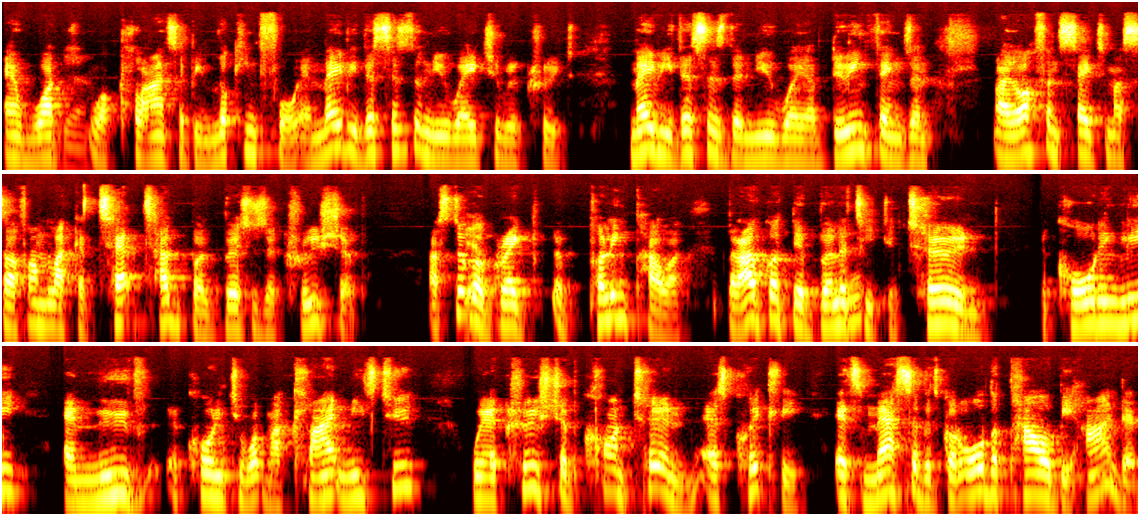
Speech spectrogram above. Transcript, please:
and what, Yeah. what clients have been looking for. And maybe this is the new way to recruit. Maybe this is the new way of doing things. And I often say to myself, I'm like a ta- tugboat versus a cruise ship. I still Yeah. got great uh, pulling power, but I've got the mm-hmm. ability to turn accordingly and move according to what my client needs to. Where a cruise ship can't turn as quickly. It's massive. Mm-hmm. It's got all the power behind it,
